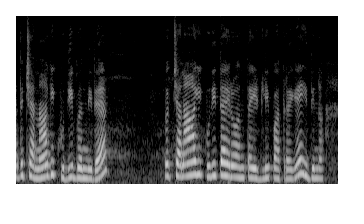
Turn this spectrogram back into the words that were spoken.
ಅದು ಚೆನ್ನಾಗಿ ಕುದಿ ಬಂದಿದೆ. ಇವಾಗ ಚೆನ್ನಾಗಿ ಕುದೀತಾ ಇರುವಂಥ ಇಡ್ಲಿ ಪಾತ್ರೆಗೆ ಇದನ್ನು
